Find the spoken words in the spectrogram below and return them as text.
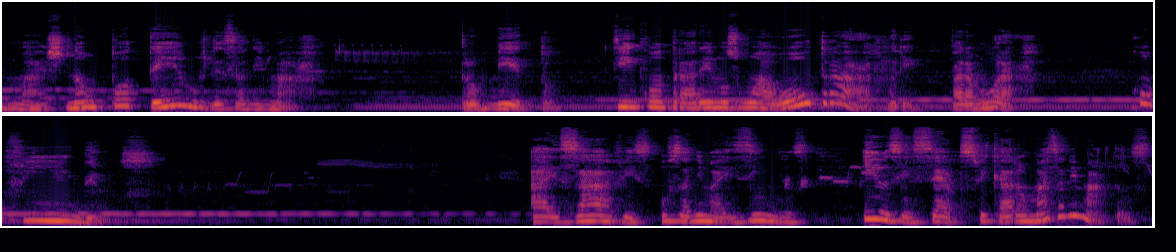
Mas não podemos desanimar. Prometo que encontraremos uma outra árvore para morar. Confie em Deus. As aves, os animaizinhos e os insetos ficaram mais animados,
